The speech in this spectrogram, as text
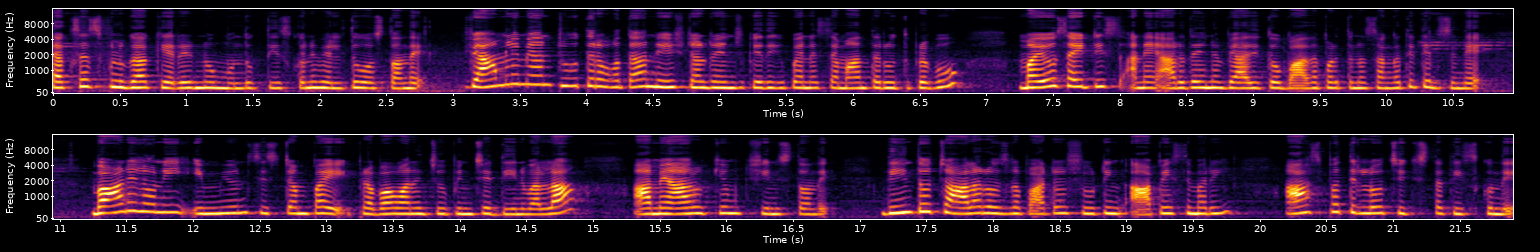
సక్సెస్ఫుల్గా కెరీర్ను ముందుకు తీసుకొని వెళ్తూ వస్తోంది. ఫ్యామిలీ మ్యాన్ టూ తర్వాత నేషనల్ రేంజ్కి ఎదిగిపోయిన సమాంత ఋతుప్రభు మయోసైటిస్ అనే అరుదైన వ్యాధితో బాధపడుతున్న సంగతి తెలిసిందే. బాడీలోని ఇమ్యూన్ సిస్టంపై ప్రభావాన్ని చూపించే దీనివల్ల ఆమె ఆరోగ్యం క్షీణిస్తోంది. దీంతో చాలా రోజుల పాటు షూటింగ్ ఆపేసి మరీ ఆసుపత్రిలో చికిత్స తీసుకుంది.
